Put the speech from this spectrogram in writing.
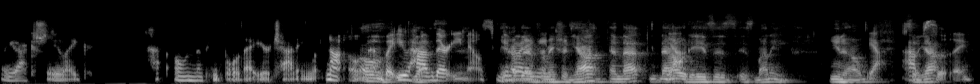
where you actually like own the people that you're chatting with. Not own Oh, them but you have their emails. You, you, know have what the i mean? information. Yeah, and that nowadays is is money. You know. yeah So, yeah. absolutely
